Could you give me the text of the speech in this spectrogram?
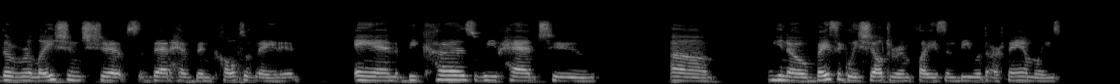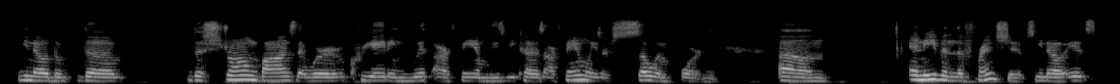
the relationships that have been cultivated and because we've had to um, you know basically shelter in place and be with our families you know the the the strong bonds that we're creating with our families because our families are so important. Um, and even the friendships you know it's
